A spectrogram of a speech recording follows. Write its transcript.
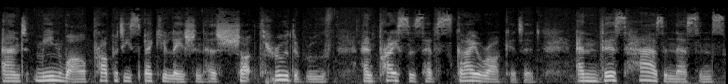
and meanwhile, property speculation has shot through the roof and prices have skyrocketed. And this has, in essence,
